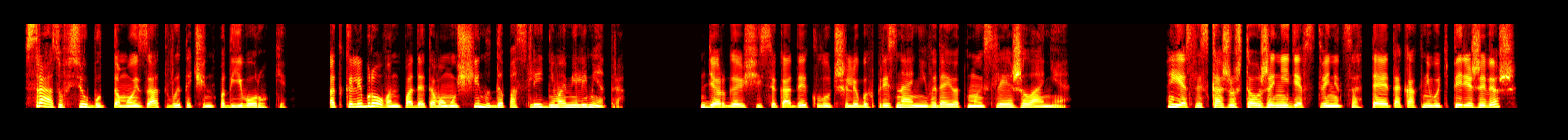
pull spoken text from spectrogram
Сразу всю, будто мой зад выточен под его руки. Откалиброван под этого мужчину до последнего миллиметра. Дергающийся кадык лучше любых признаний выдает мысли и желания. «Если скажу, что уже не девственница, ты это как-нибудь переживешь?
